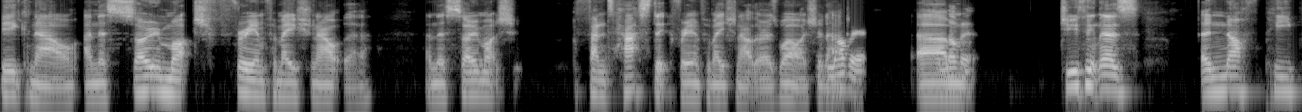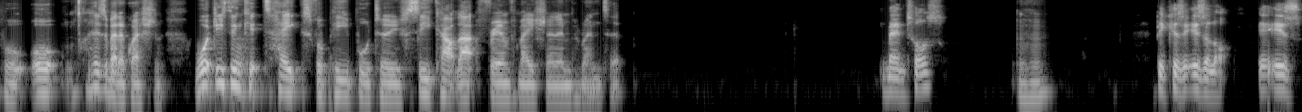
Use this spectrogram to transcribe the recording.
big now, and there's so much free information out there and there's so much fantastic free information out there as well. I should love add. it. Um, love it. Do you think there's enough people, or here's a better question: What do you think it takes for people to seek out that free information and implement it? Mentors, mm-hmm. because it is a lot. It is.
